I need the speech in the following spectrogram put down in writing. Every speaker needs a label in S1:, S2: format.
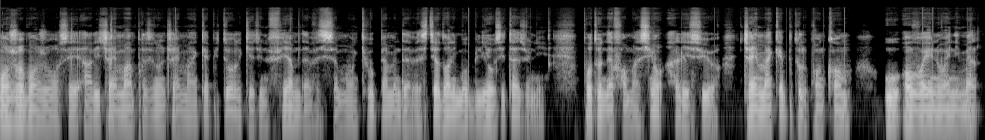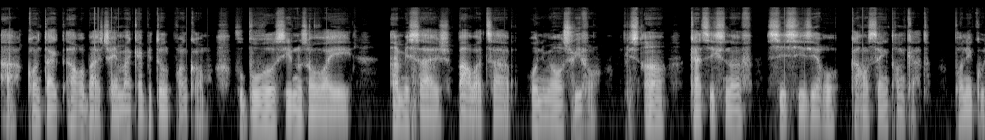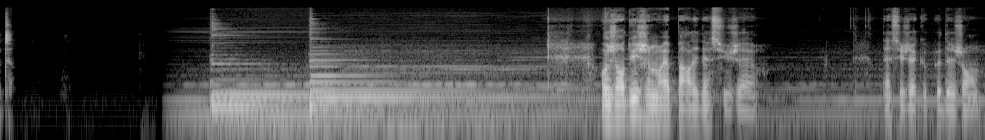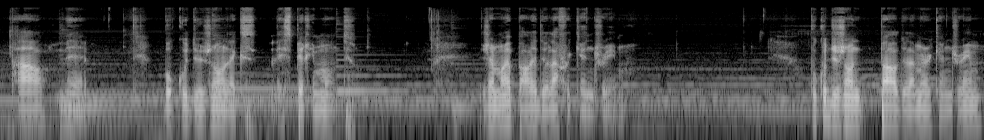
S1: Bonjour, bonjour, c'est Ali Chaima, président de Chaima Capital, qui est une firme d'investissement qui vous permet d'investir dans l'immobilier aux États-Unis. Pour toute information, allez sur chaimacapital.com ou envoyez-nous un email à contact.chaimacapital.com. Vous pouvez aussi nous envoyer un message par WhatsApp au numéro suivant, plus 1 469 660 4534. Bonne écoute. Aujourd'hui, j'aimerais parler d'un sujet, d'un sujet que peu de gens parlent, mais beaucoup de gens l'expérimentent. J'aimerais parler de l'African Dream. Beaucoup de gens parlent de l'American Dream,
